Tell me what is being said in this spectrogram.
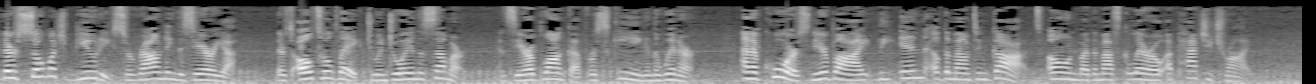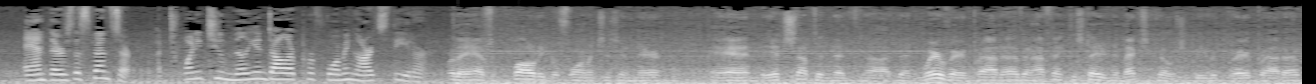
There's so much beauty surrounding this area. There's Alto Lake to enjoy in the summer, and Sierra Blanca for skiing in the winter. And of course, nearby, the Inn of the Mountain Gods, owned by the Mescalero Apache tribe. And there's the Spencer, a $22 million performing arts theater. Where they have some quality performances in there, and it's something that uh, that we're very proud of, and I think the state of New Mexico should be very proud of.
